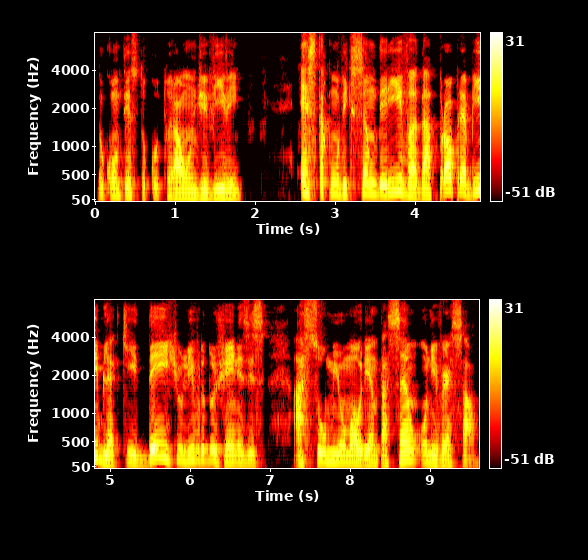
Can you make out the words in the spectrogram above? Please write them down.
no contexto cultural onde vivem. Esta convicção deriva da própria Bíblia, que, desde o livro do Gênesis assume uma orientação universal.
